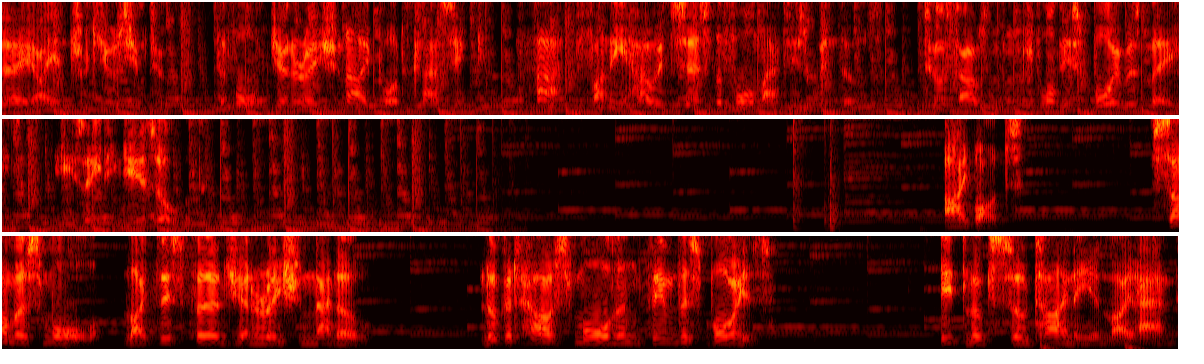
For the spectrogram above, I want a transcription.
Today I introduce you to the fourth generation iPod Classic. Ha! Funny how it says the format is Windows. 2004 this boy was made. He's 18 years old. iPods. Some are small, like this third generation Nano. Look at how small and thin this boy is. It looks so tiny in my hand.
